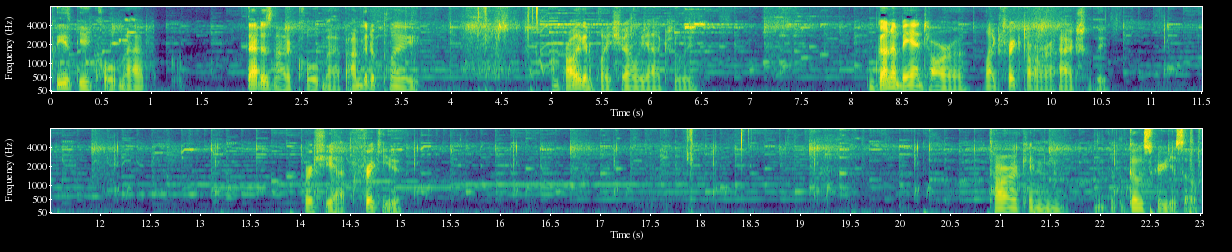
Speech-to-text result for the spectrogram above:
Please be a Colt map. That is not a Colt map. I'm gonna play... I'm probably gonna play Shelly, actually. I'm gonna ban Tara. Like, frick Tara, actually. Where's she at? Frick you. Tara can go screw yourself.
